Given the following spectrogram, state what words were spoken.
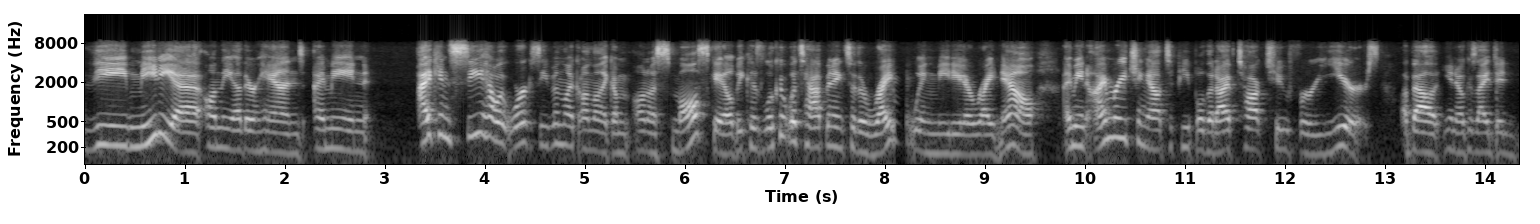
the media, on the other hand, I mean, I can see how it works even like on like a, on a small scale because look at what's happening to the right wing media right now. I mean, I'm reaching out to people that I've talked to for years about, you know, because I did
